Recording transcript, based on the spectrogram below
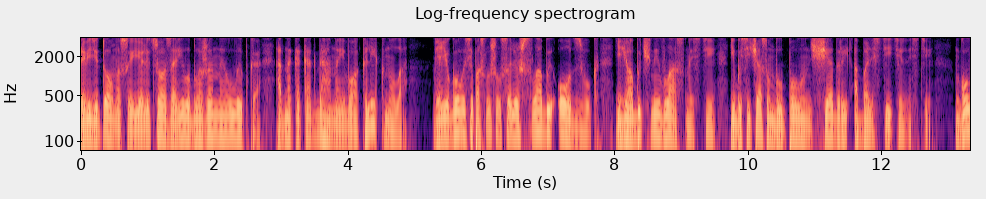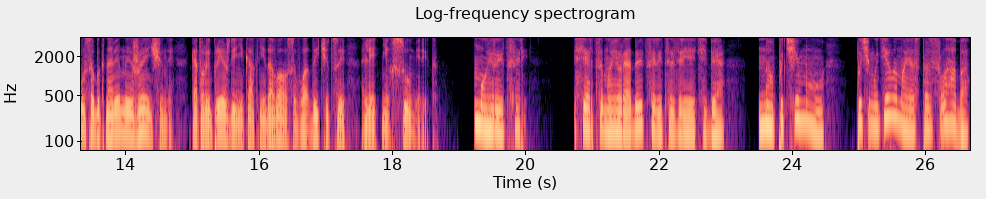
При виде Томаса ее лицо озарила блаженная улыбка, однако когда она его окликнула — в ее голосе послышался лишь слабый отзвук ее обычной властности, ибо сейчас он был полон щедрой обольстительности. Голос обыкновенной женщины, который прежде никак не давался владычице летних сумерек. «Мой рыцарь, сердце мое радуется лицезрея тебя. Но почему? Почему тело мое столь слабо,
